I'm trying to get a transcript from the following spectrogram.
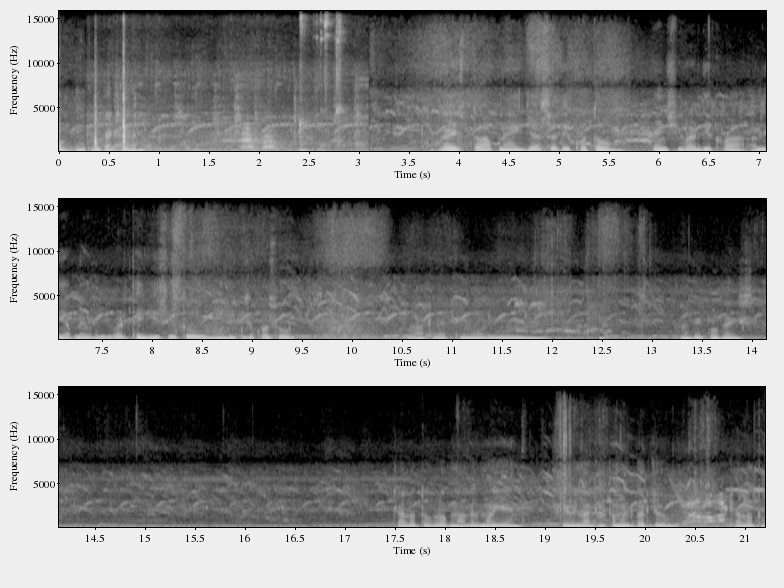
ઓકે ગાઈઝ તો આપણે આવી જશે. દેખો તો ફેન્સી વાળ દેખવા અને આપણે ફેન્સી વાળ થઈ ગઈ છે તો દેખી શકો છો. આટલેથી મોડી. આ દેખો ગાઈશ ચાલો તો બ્લોગમાં આગળ મળીએ. કેવી લાગી કમેન્ટ કરજો. ચાલો તો.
